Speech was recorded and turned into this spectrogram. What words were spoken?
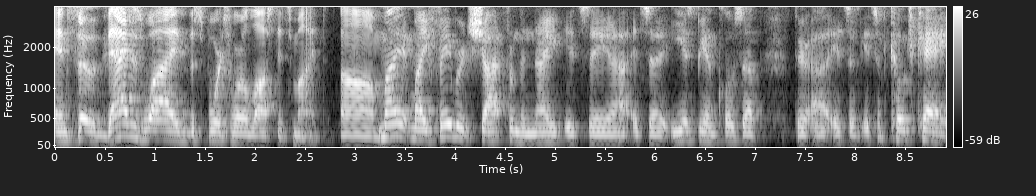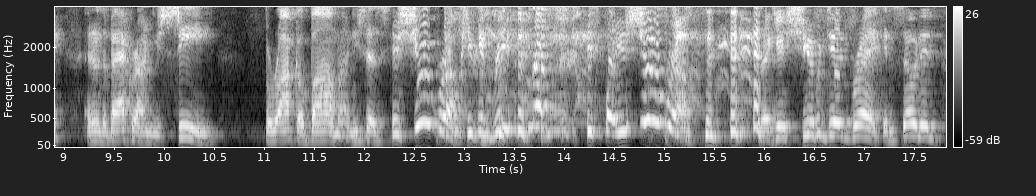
And so that is why the sports world lost its mind. Um, my my favorite shot from the night it's a uh, it's a ESPN close up there uh, it's a it's of Coach K and in the background you see Barack Obama, and he says his shoe broke. You can read his lips. He's playing his shoe broke. like his shoe did break, and so did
